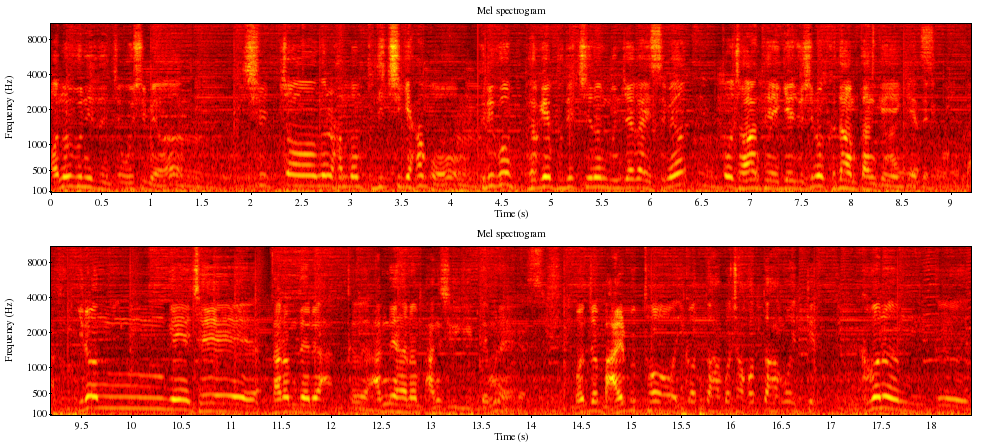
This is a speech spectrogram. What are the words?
어느 분이든지 오시면 음. 실전을 한번 부딪히게 하고 음. 그리고 벽에 부딪히는 문제가 있으면 음. 또 저한테 얘기해 주시면 그 다음 단계 얘기해 드리고 알겠습니다. 이런 게 제 나름대로 아- 그 안내하는 방식이기 때문에 알겠습니다. 먼저 말부터 이것도 하고 저것도 하고 이렇게 그거는 그,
